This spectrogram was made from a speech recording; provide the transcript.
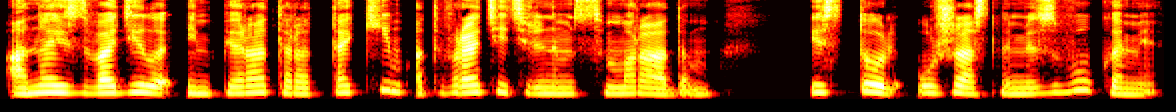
она изводила императора таким отвратительным смрадом и столь ужасными звуками,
